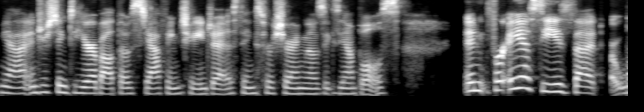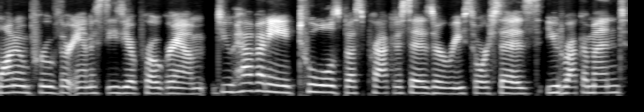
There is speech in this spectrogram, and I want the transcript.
Yeah, interesting to hear about those staffing changes. Thanks for sharing those examples. And for ASCs that want to improve their anesthesia program, do you have any tools, best practices, or resources you'd recommend?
